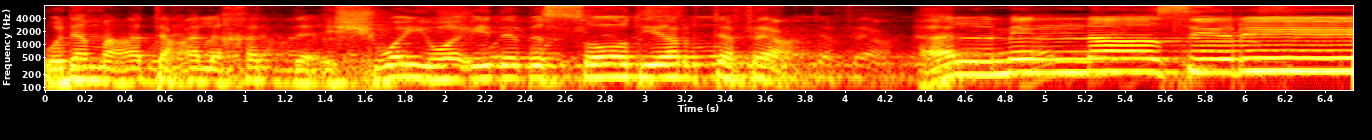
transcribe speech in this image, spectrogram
ودمعت على خده شوي وإذا بالصوت يرتفع. هل من ناصرين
